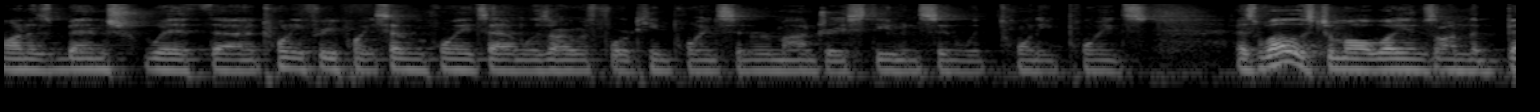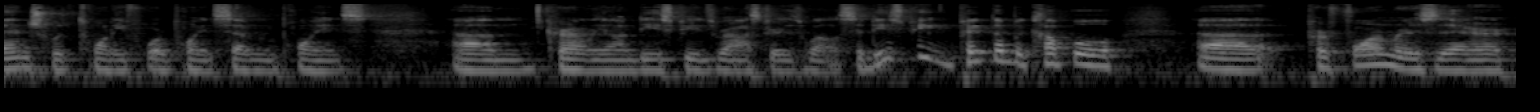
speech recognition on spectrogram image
on his bench with uh, 23.7 points. Adam Lazard with 14 points, and Rhamondre Stevenson with 20 points, as well as Jamaal Williams on the bench with 24.7 points. Um, currently on D Speed's roster as well. So D Speed picked up a couple uh, performers there.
